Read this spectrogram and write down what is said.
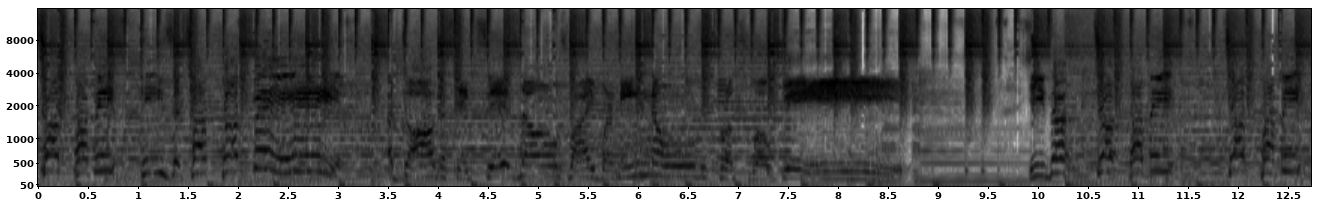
T.U.F.F. Puppy, he's a T.U.F.F. Puppy. A dog that sticks his nose right where he knows his crooks will be. He's a T.U.F.F. Puppy, T.U.F.F. Puppy.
